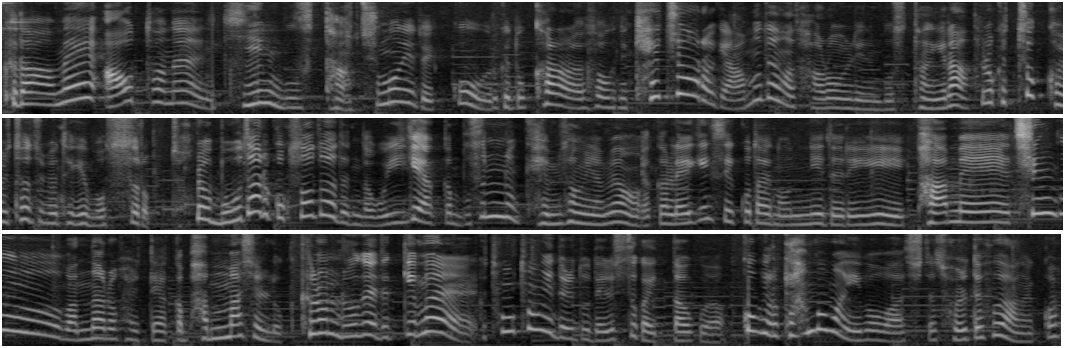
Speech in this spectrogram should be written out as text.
그 다음에 아우터는 긴 무스탕 주머니도 있고 이렇게 노카라라서 그냥 캐주얼하게 아무데나 잘 어울리는 무스탕이라 이렇게 툭 걸쳐주면 되게 멋스럽죠. 그리고 모자를 꼭 써줘야 된다고 이게 약간 무슨 룩 감성이냐면 약간 레깅스 입고 다니는 언니들이 밤에 친구 만나러 갈 때 약간 밥 마실 룩 그런 룩의 느낌을 그 통통이들도 낼 수가 있다고요. 꼭 이렇게 한 번만 입어봐. 진짜 절대 후회 안 할걸?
